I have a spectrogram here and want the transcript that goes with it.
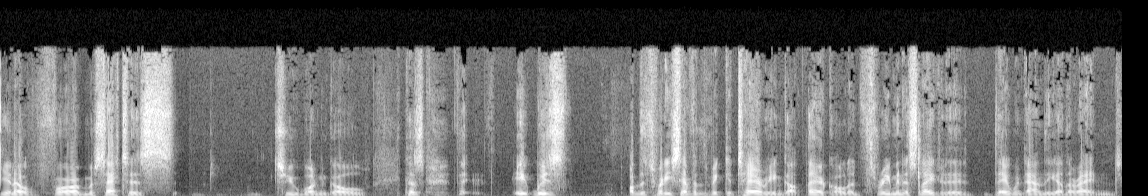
You know, for Musetta's two one goal because th- it was. On the 27th, Mkhitaryan got their goal, and three minutes later, they, they went down the other end.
